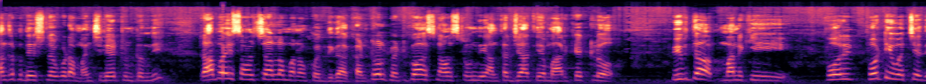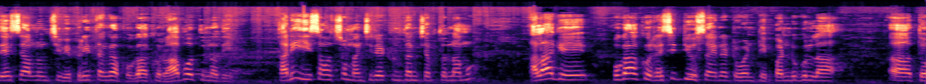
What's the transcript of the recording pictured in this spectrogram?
ఆంధ్రప్రదేశ్లో కూడా మంచి రేటు ఉంటుంది. రాబోయే సంవత్సరాల్లో మనం కొద్దిగా కంట్రోల్ పెట్టుకోవాల్సిన అవసరం ఉంది. అంతర్జాతీయ మార్కెట్లో వివిధ మనకి పోటీ పోటీ వచ్చే దేశాల నుంచి విపరీతంగా పొగాకు రాబోతున్నది. కానీ ఈ సంవత్సరం మంచి రేటు ఉందని చెప్తున్నాము. అలాగే పొగాకు రెసిడ్యూస్ అయినటువంటి పండుగుల తో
